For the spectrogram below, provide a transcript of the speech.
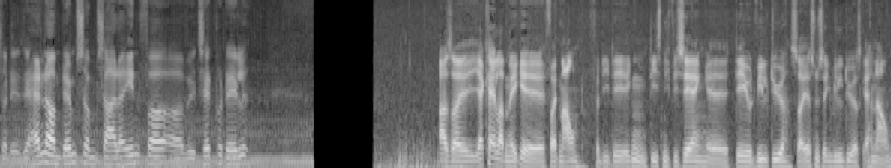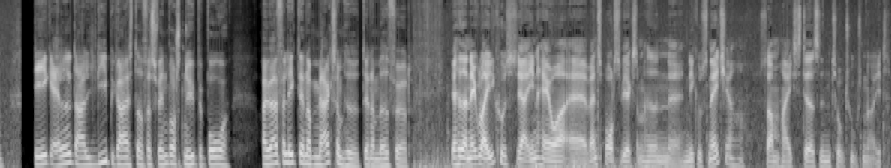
så det, det handler om dem, som sejler ind for at være tæt på Delle. Altså, jeg kalder den ikke øh, for et navn, fordi det er ikke en disnificering. Øh, det er jo et vildt dyr, så jeg synes ikke, at vilde dyr skal have navn. Det er ikke alle, der er lige begejstrede for Svendborgs nye beboere, og i hvert fald ikke den opmærksomhed, den har medført. Jeg hedder Nikolaj Ilkus. Jeg er indhaver af vandsportsvirksomheden øh, Nikus Nature, som har eksisteret siden 2001.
